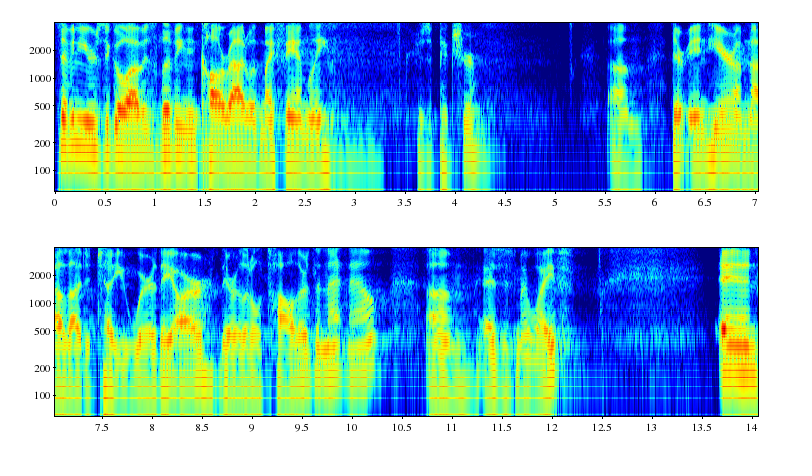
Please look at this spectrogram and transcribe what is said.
Seven years ago, I was living in Colorado with my family. Here's a picture. Um, they're in here. I'm not allowed to tell you where they are. They're a little taller than that now, um, as is my wife. And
